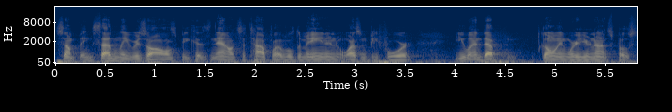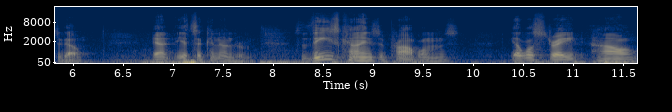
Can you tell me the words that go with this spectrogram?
something suddenly resolves because now it's a top level domain and it wasn't before. You end up going where you're not supposed to go. And it's a conundrum. So these kinds of problems illustrate how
